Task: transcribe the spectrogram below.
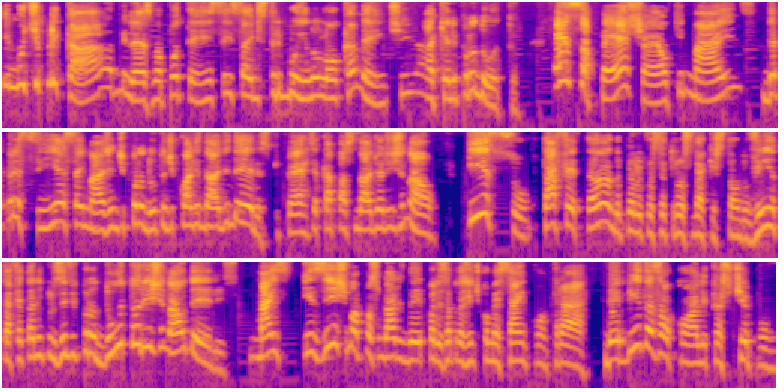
e multiplicar a milésima potência e sair distribuindo loucamente aquele produto. Essa pecha é o que mais deprecia essa imagem de produto de qualidade deles, que perde a capacidade original. Isso está afetando, pelo que você trouxe da questão do vinho, está afetando inclusive o produto original deles. Mas existe uma possibilidade, de, por exemplo, da gente começar a encontrar bebidas alcoólicas, tipo,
